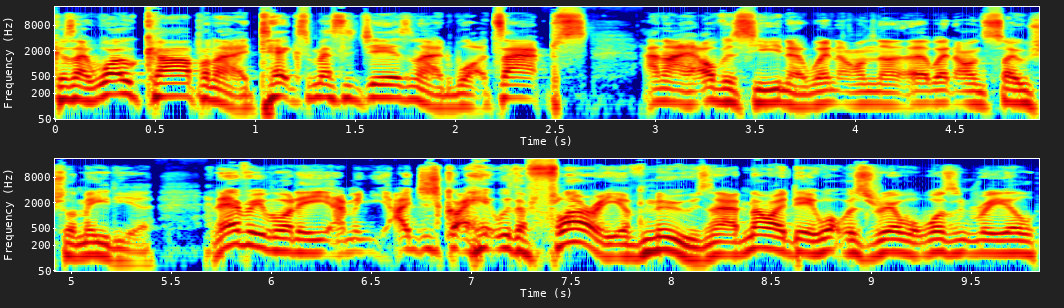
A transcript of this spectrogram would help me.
because I woke up and I had text messages and I had WhatsApps and I obviously you know went on uh, went on social media. And everybody I mean I just got hit with a flurry of news and I had no idea what was real what wasn't real.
